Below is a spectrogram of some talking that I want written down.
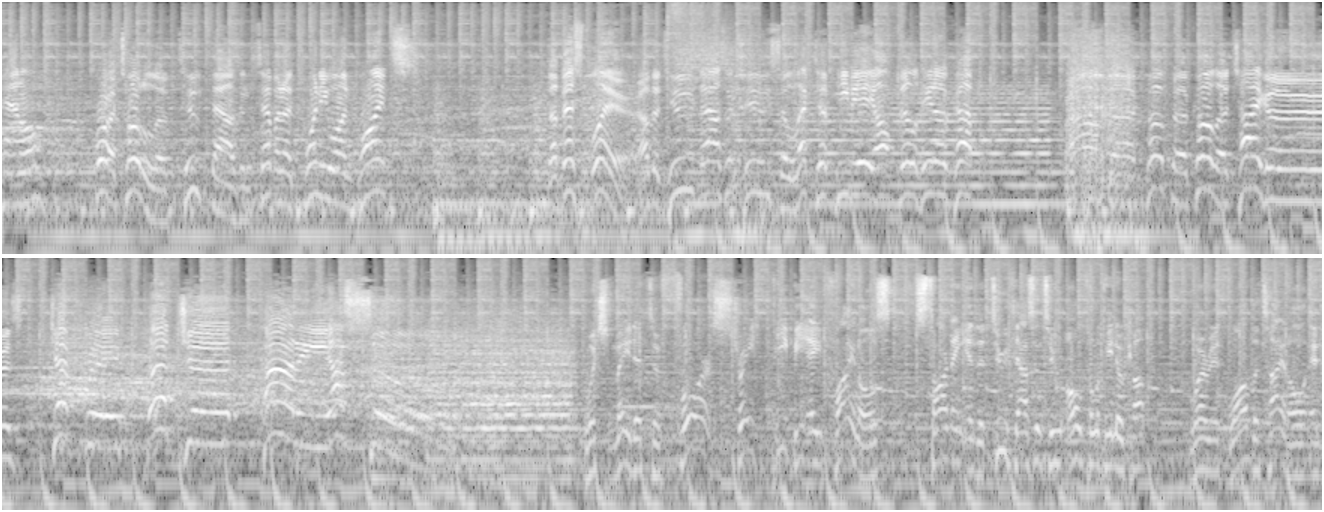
panel for a total of 2,721 points. The best player of the 2002 Selecta PBA All-Filipino Cup from the Coca-Cola Tigers, Jeffrey Jet which made it to four straight PBA finals, starting in the 2002 All Filipino Cup, where it won the title and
